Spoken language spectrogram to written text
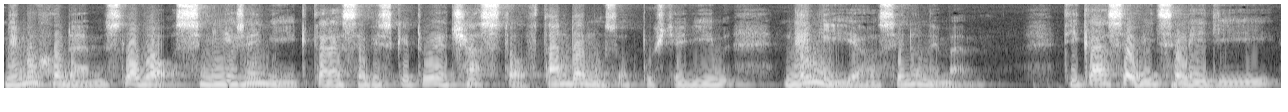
Mimochodem, slovo smíření, které se vyskytuje často v tandemu s odpuštěním, není jeho synonymem. Týká se více lidí,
